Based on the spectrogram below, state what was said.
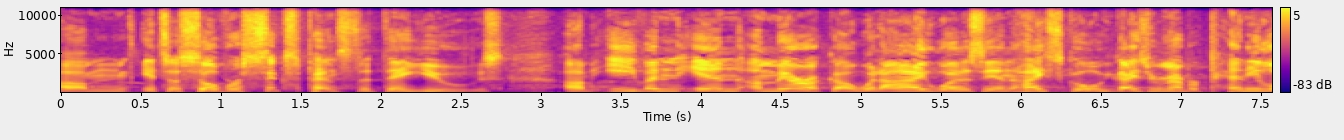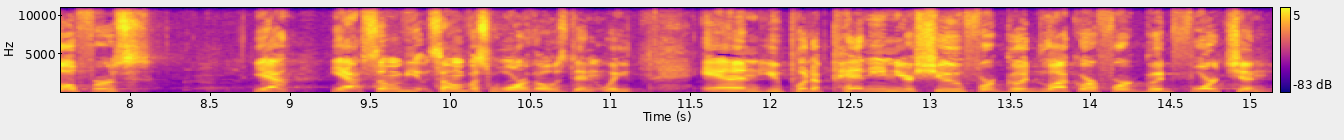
Um, it's a silver sixpence that they use. Um, even in America, when I was in high school, you guys remember penny loafers? Yeah? Yeah, some of you, some of us wore those, didn't we? And you put a penny in your shoe for good luck or for good fortune.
